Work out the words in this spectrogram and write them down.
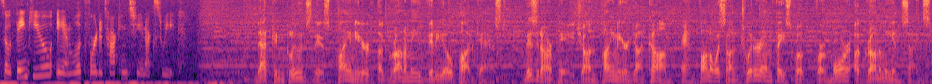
So thank you and look forward to talking to you next week. That concludes this Pioneer Agronomy video podcast. Visit our page on pioneer.com and follow us on Twitter and Facebook for more agronomy insights.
